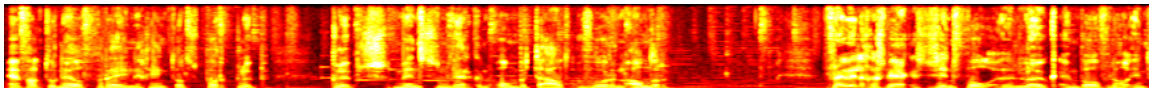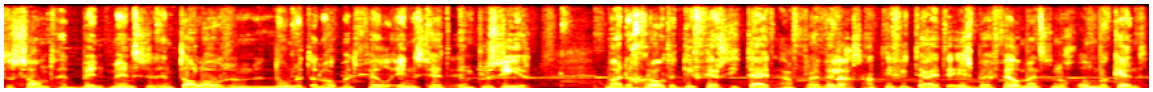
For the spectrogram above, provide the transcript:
en van toneelvereniging tot sportclubs. Mensen werken onbetaald voor een ander. Vrijwilligerswerk is zinvol, eh, leuk en bovenal interessant. Het bindt mensen en tallozen doen het dan ook met veel inzet en plezier. Maar de grote diversiteit aan vrijwilligersactiviteiten is bij veel mensen nog onbekend.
